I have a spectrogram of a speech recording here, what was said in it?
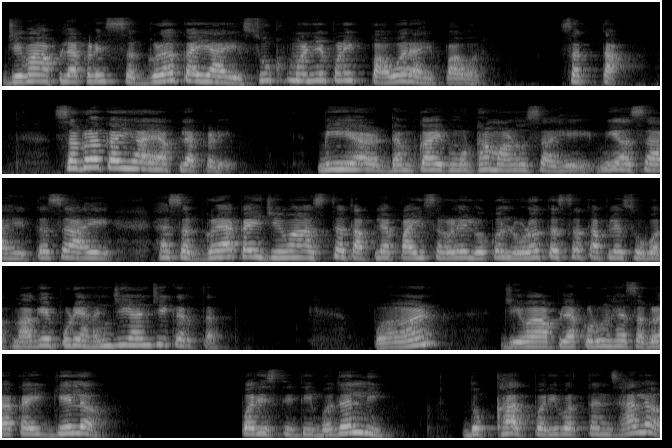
जेव्हा आपल्याकडे सगळं काही आहे सुख म्हणजे पण एक पावर आहे पावर सत्ता. सगळं काही आहे आपल्याकडे. मी ढमका एक मोठा माणूस आहे मी असं आहे तसं आहे. ह्या सगळ्या काही जेव्हा असतात आपल्या पायी सगळे लोक लोळत असतात आपल्यासोबत मागे पुढे हंजी हंजी करतात. पण जेव्हा आपल्याकडून ह्या सगळ्या काही गेलं परिस्थिती बदलली दुःखात परिवर्तन झालं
